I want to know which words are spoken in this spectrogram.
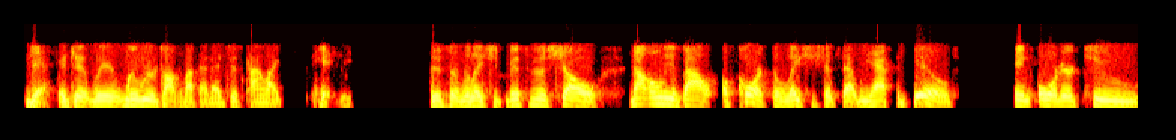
yeah, it just, when, we were talking about that, that just kind of like hit me. This is a relation. This is a show not only about, of course, the relationships that we have to build in order to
